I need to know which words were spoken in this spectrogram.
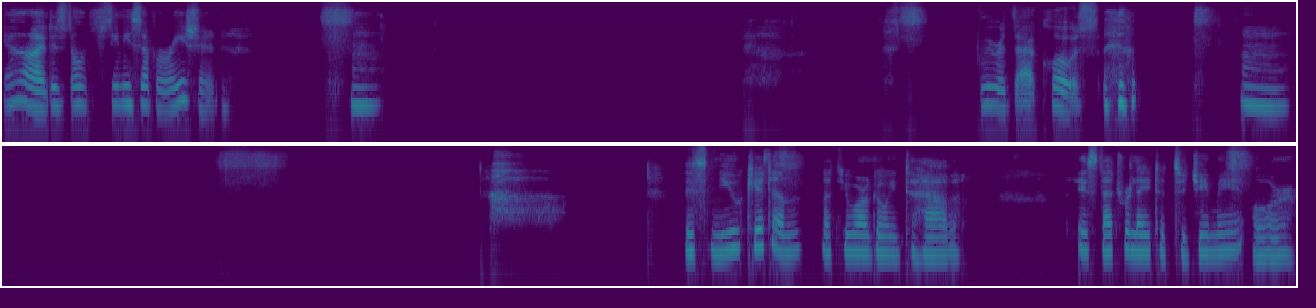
Yeah, I just don't see any separation. Mm, We were that close. Mm. This new kitten that you are going to have, is that related to Jimmy or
